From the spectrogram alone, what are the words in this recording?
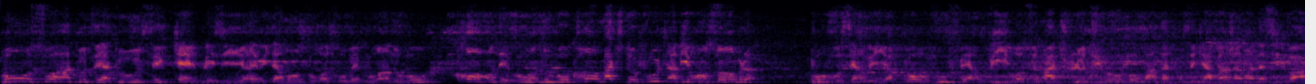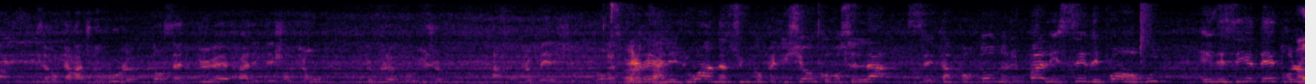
Bonsoir à toutes et à tous et quel plaisir évidemment de vous retrouver pour un nouveau grand rendez-vous, un nouveau grand match de foot à vivre ensemble pour vous servir, pour vous faire vivre ce match, le duo Omar da Fonseca, Benjamin da Silva. C'est donc un match de boule dans cette UEFA Ligue des Champions. Le club Bruges affronte le PSG. Pour espérer aller loin dans une compétition comme celle-là, c'est important de ne pas laisser des points en route et d'essayer d'être le ah,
